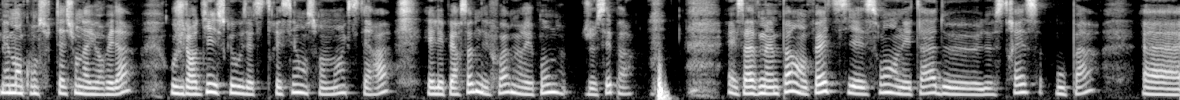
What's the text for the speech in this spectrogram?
même en consultation d'Ayurveda, où je leur dis est-ce que vous êtes stressé en ce moment, etc. Et les personnes, des fois, me répondent je sais pas. Elles savent même pas, en fait, si elles sont en état de, stress ou pas. Euh,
